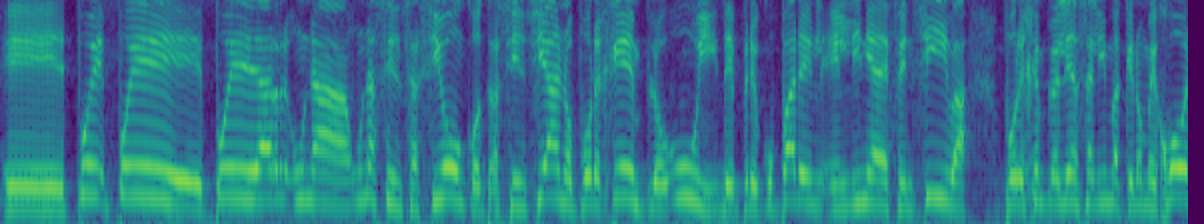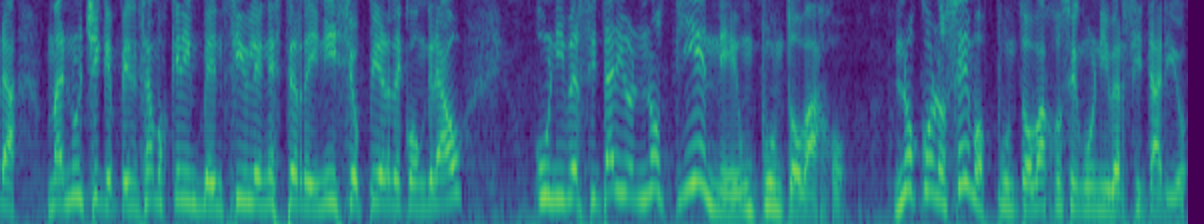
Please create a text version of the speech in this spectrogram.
eh, puede, puede, puede, dar una, una, sensación contra Cienciano, por ejemplo, uy, de preocupar en, en, línea defensiva, por ejemplo, Alianza Lima que no mejora, Manucci que pensamos que era invencible en este reinicio pierde con Grau, Universitario no tiene un punto bajo. No conocemos puntos bajos en universitario.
